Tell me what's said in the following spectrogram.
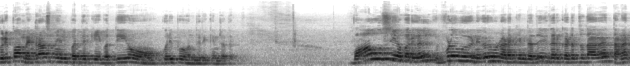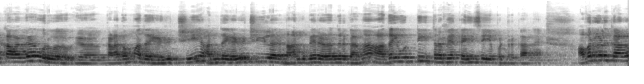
குறிப்பாக மெட்ராஸ் மெயில் பத்திரிகை பற்றியும் குறிப்பு வந்திருக்கின்றது. வஉசி அவர்கள் இவ்வளவு நிகழ்வு நடக்கின்றது. இதற்கு அடுத்ததாக தனக்காக ஒரு கழகம் அதை எழுச்சி அந்த எழுச்சியில் நான்கு பேர் இழந்திருக்காங்க. அதை ஒட்டி இத்தனை பேர் கைது செய்யப்பட்டிருக்காங்க. அவர்களுக்காக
